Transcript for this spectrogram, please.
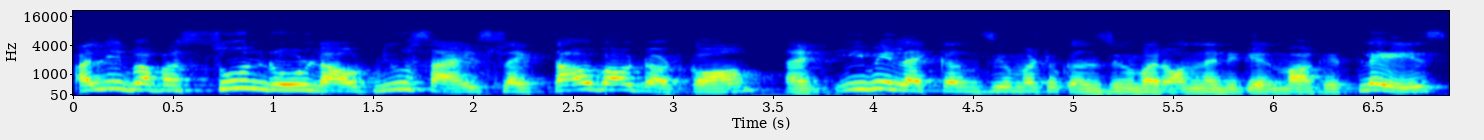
Alibaba soon rolled out new sites like Taobao.com and eBay like consumer to consumer online retail marketplace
